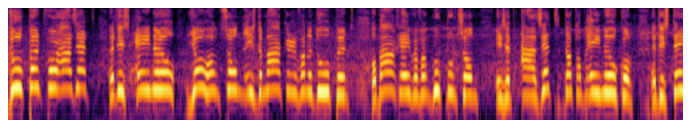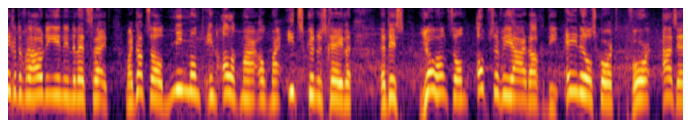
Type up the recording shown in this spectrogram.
Doelpunt voor AZ. Het is 1-0. Johansson is de maker van het doelpunt. Op aangeven van Goedmoedson is het AZ dat op 1-0 komt. Het is tegen de verhouding in in de wedstrijd. Maar dat zal niemand in Alkmaar ook maar iets kunnen schelen. Het is Johansson op zijn verjaardag die 1-0 scoort voor AZ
